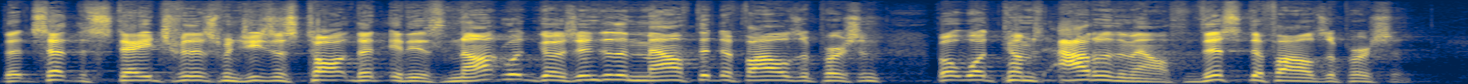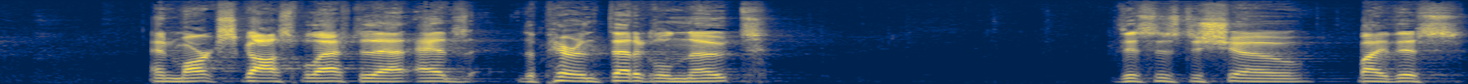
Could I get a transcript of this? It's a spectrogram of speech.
That set the stage for this when Jesus taught that it is not what goes into the mouth that defiles a person, but what comes out of the mouth. This defiles a person. And Mark's gospel after that adds the parenthetical note. This is to show by this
